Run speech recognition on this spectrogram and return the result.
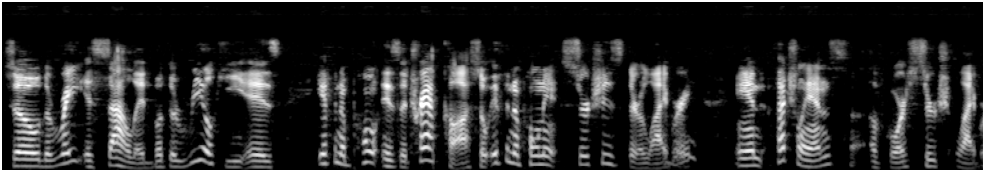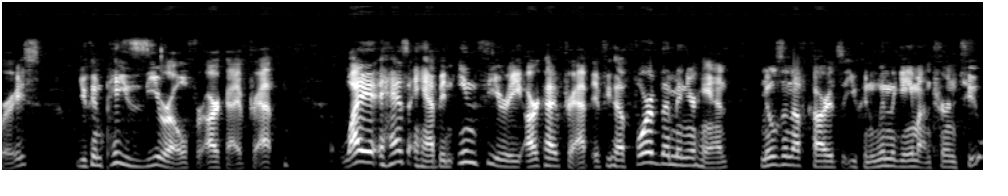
So the rate is solid, but the real key is if an opponent is a trap cost. So if an opponent searches their library, and fetch lands, of course, search libraries, you can pay zero for Archive Trap. Why it hasn't happened, in theory, Archive Trap, if you have four of them in your hand, mills enough cards that you can win the game on turn two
